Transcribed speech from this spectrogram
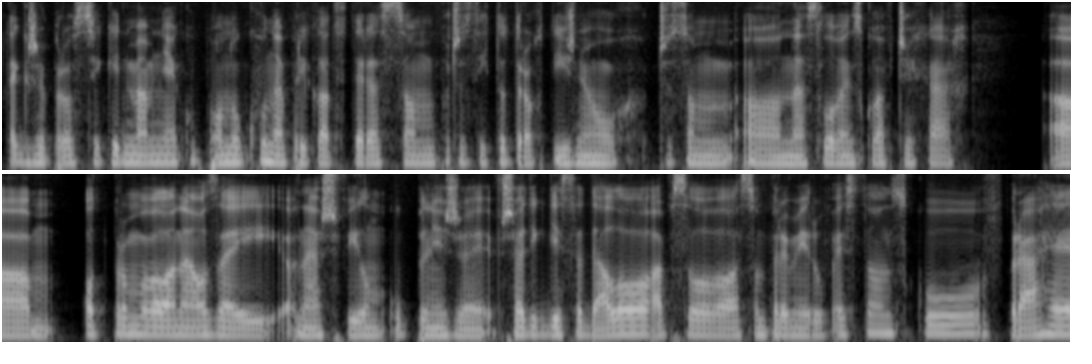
Takže proste, keď mám nejakú ponuku, napríklad teraz som počas týchto troch týždňov, čo som uh, na Slovensku a v Čechách, um, odpromovala naozaj náš film úplne, že všade, kde sa dalo, absolvovala som premiéru v Estonsku, v Prahe,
